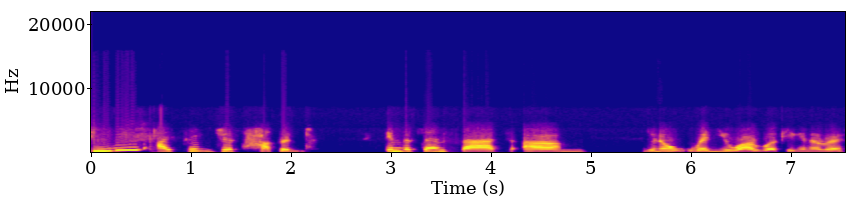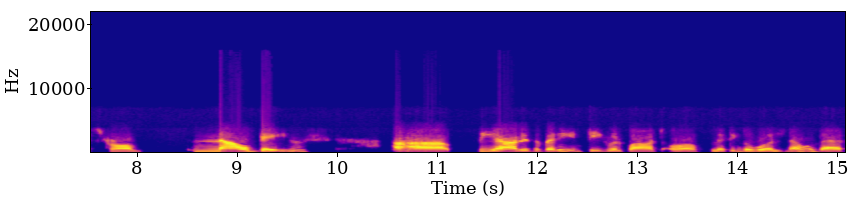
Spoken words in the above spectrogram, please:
tv i think just happened in the sense that, um, you know, when you are working in a restaurant nowadays, uh, PR is a very integral part of letting the world know that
